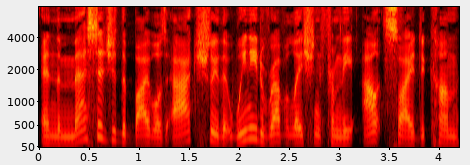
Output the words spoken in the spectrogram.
And the message of the Bible is actually that we need revelation from the outside to come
